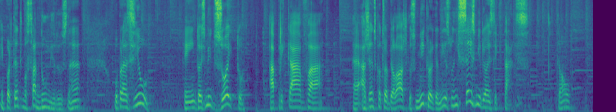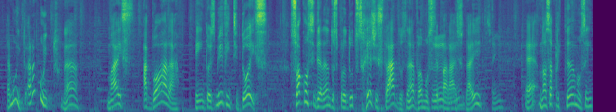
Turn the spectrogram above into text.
É importante mostrar números. Né? O Brasil, em 2018, aplicava é, agentes de controle biológico, os micro-organismos, em 6 milhões de hectares. Então, é muito, era muito. Né? Mas agora, em 2022, só considerando os produtos registrados, né, vamos separar uhum. isso daí, é, nós aplicamos em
